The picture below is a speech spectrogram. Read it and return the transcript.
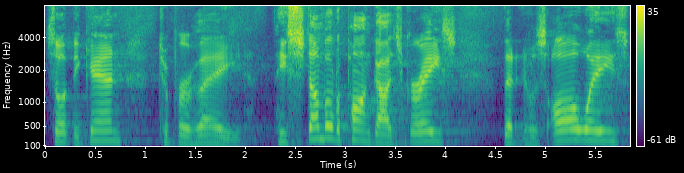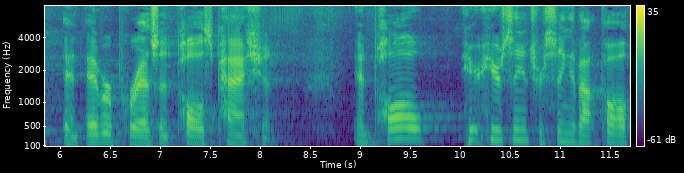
So it began to pervade. He stumbled upon God's grace that it was always and ever present, Paul's passion. And Paul, here, here's the interesting about Paul.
